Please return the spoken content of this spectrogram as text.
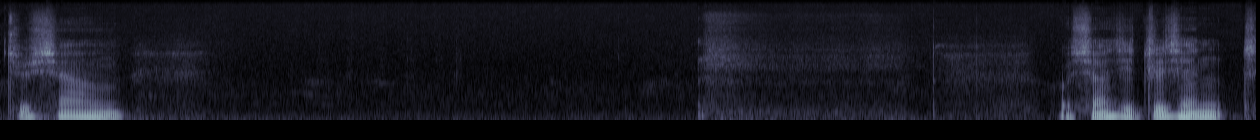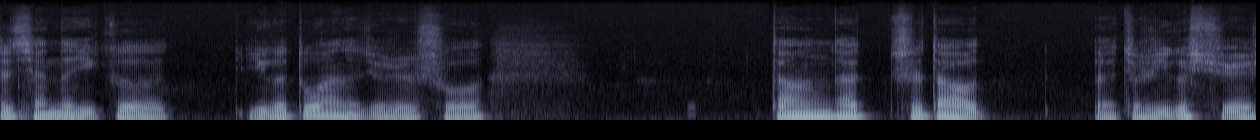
就像，我想起之前之前的一个一个段子，就是说，当他知道，呃，就是一个学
